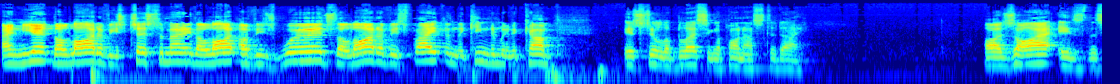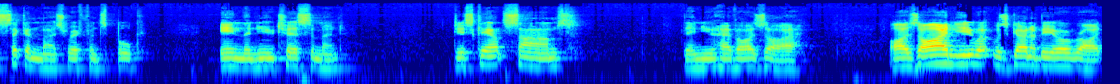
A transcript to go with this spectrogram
And yet, the light of his testimony, the light of his words, the light of his faith and the kingdom to come is still a blessing upon us today. Isaiah is the second most referenced book in the New Testament. Discount Psalms, then you have Isaiah. Isaiah knew it was going to be all right.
